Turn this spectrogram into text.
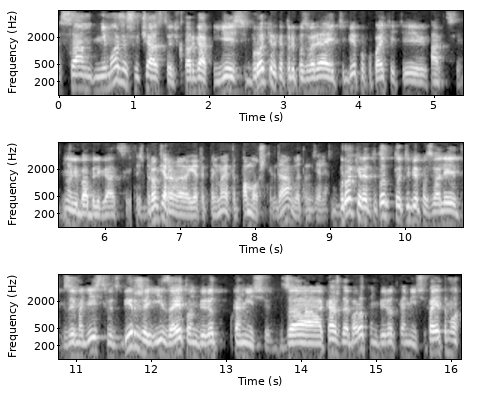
сам не можешь участвовать в торгах, есть брокер, который позволяет тебе покупать эти акции, ну, либо облигации. То есть брокер, я так понимаю, это помощник, да, в этом деле? Брокер – это тот, кто тебе позволяет взаимодействовать с биржей, и за это он берет комиссию. За каждый оборот он берет комиссию. Поэтому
